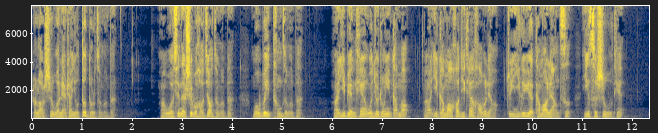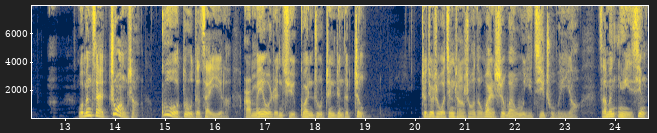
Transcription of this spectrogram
说老师，我脸上有痘痘怎么办？啊，我现在睡不好觉怎么办？我胃疼怎么办？啊，一变天我就容易感冒啊，一感冒好几天好不了，这一个月感冒两次，一次十五天。我们在状上过度的在意了，而没有人去关注真正的正。这就是我经常说的“万事万物以基础为要”。咱们女性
